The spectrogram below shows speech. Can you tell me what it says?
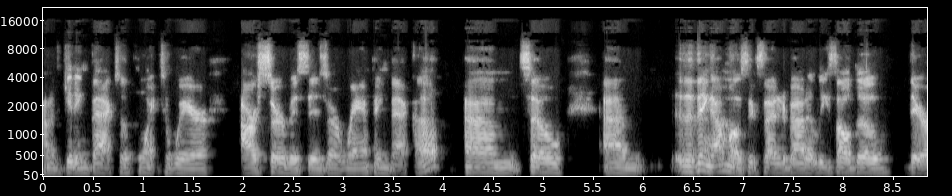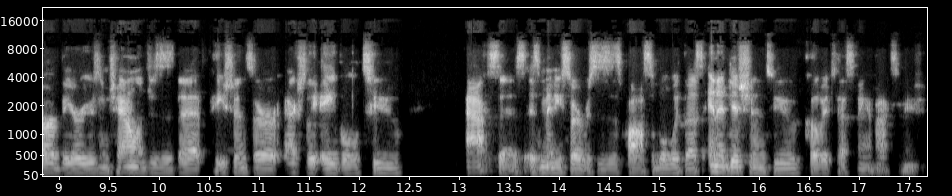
kind of getting back to a point to where our services are ramping back up. Um, so um, the thing I'm most excited about, at least although there are barriers and challenges, is that patients are actually able to access as many services as possible with us in addition to COVID testing and vaccination.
